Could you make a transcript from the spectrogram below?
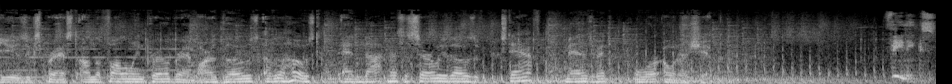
views expressed on the following program are those of the host and not necessarily those of staff, management, or ownership. Phoenix,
